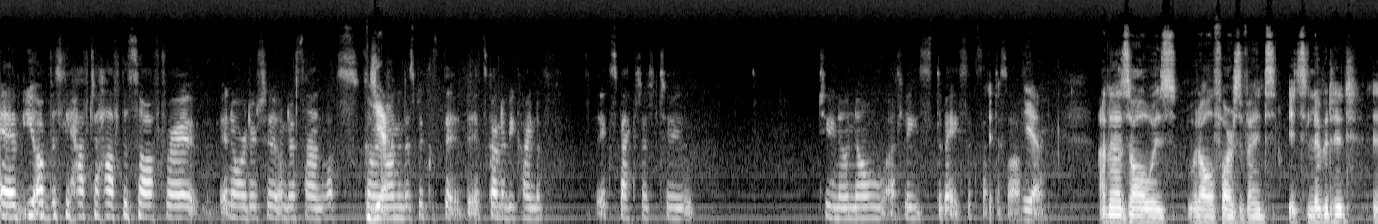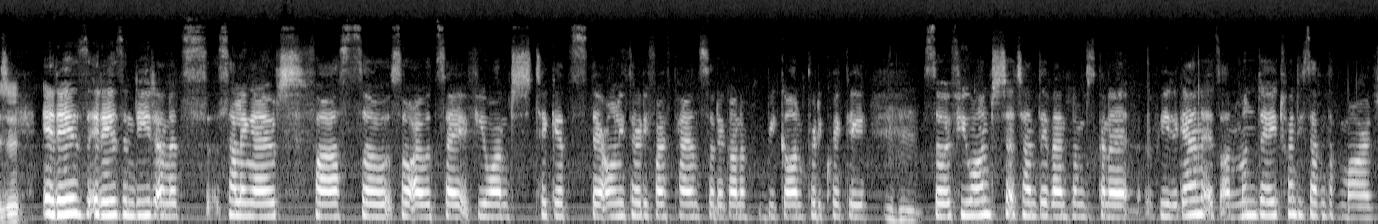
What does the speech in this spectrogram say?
um, you obviously have to have the software in order to understand what's going Yeah. on in this because it's going to be kind of expected to to you know know at least the basics of the software. Yeah. and as always with all Phorest events, it's limited, is it? It is, it is indeed, and it's selling out fast. So, so I would say if you want tickets, they're only thirty five pounds, so they're gonna be gone pretty quickly. hmm So if you want to attend the event, I'm just gonna repeat again. It's on Monday, twenty seventh of March,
